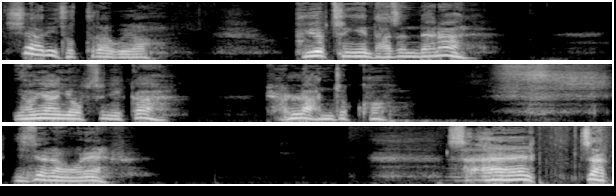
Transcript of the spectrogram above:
씨알이 좋더라고요 부엽층이 낮은 데는 영향이 없으니까 별로 안 좋고. 이제 나오네 살짝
